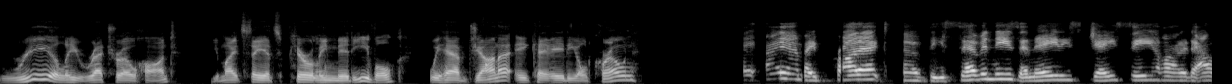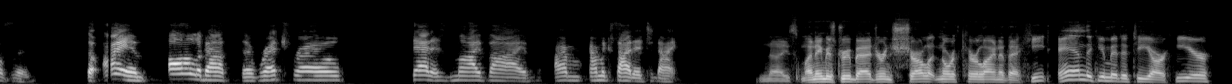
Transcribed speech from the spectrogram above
really retro haunt. You might say it's purely medieval. We have Jana, aka the Old Crone. I, I am a product of the 70s and 80s JC haunted houses. So I am all about the retro. That is my vibe. I'm I'm excited tonight. Nice. My name is Drew Badger in Charlotte, North Carolina. The heat and the humidity are here,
